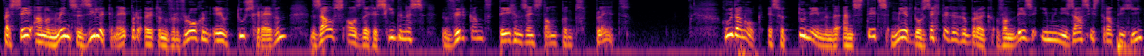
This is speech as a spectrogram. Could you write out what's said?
per se aan een Weense zielenknijper uit een vervlogen eeuw toeschrijven, zelfs als de geschiedenis vierkant tegen zijn standpunt pleit. Hoe dan ook is het toenemende en steeds meer doorzichtige gebruik van deze immunisatiestrategie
